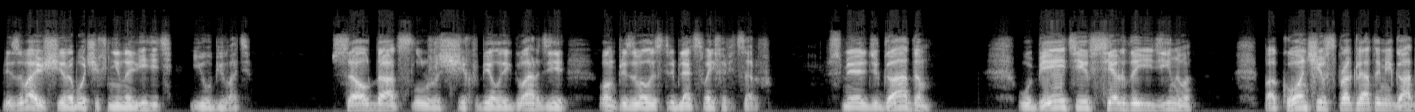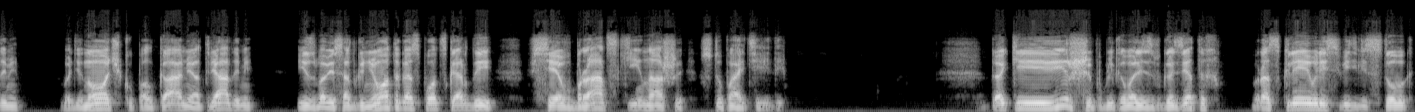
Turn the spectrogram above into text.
призывающие рабочих ненавидеть и убивать. Солдат, служащих в Белой гвардии, он призывал истреблять своих офицеров. «Смерть гадам! Убейте всех до единого!» Покончив с проклятыми гадами, в одиночку, полками, отрядами, избавясь от гнета господской орды, все в братские наши вступайте ряды. Такие вирши публиковались в газетах, расклеивались в виде листовок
